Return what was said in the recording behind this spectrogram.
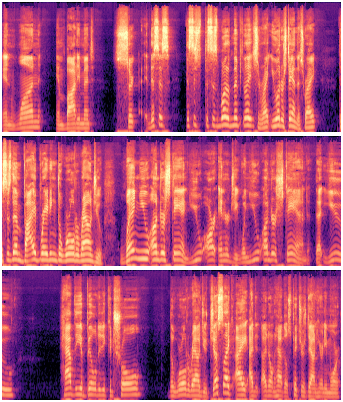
in one embodiment. This is this is this is what manipulation, right? You understand this, right? This is them vibrating the world around you. When you understand you are energy, when you understand that you have the ability to control the world around you, just like I, I, I, don't have those pictures down here anymore,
